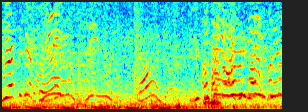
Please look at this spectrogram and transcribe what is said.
We have to get there. Why? You see that? Everybody's clear.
